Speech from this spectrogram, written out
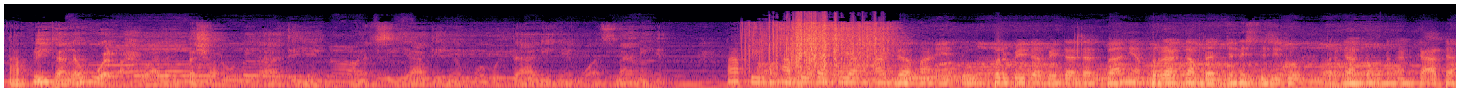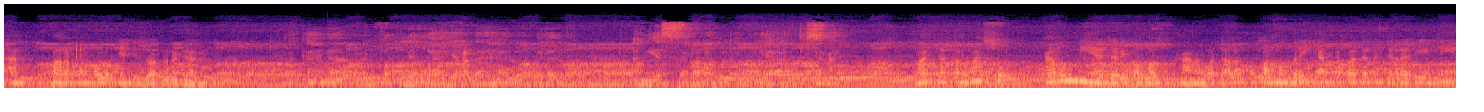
Tapi ahwal al-bashar wa bi'atihim wa nafsiyatihim wa wa azmanihim. Tapi pengaplikasian agama itu berbeda-beda dan banyak, beragam dan jenis di situ tergantung dengan keadaan para pemeluknya di suatu negara. Maka termasuk karunia dari Allah Subhanahu wa taala Allah memberikan kepada negara ini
